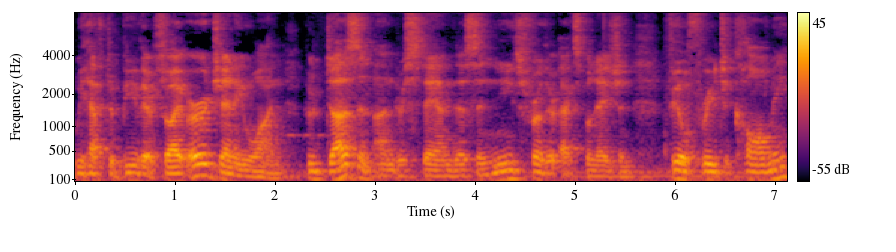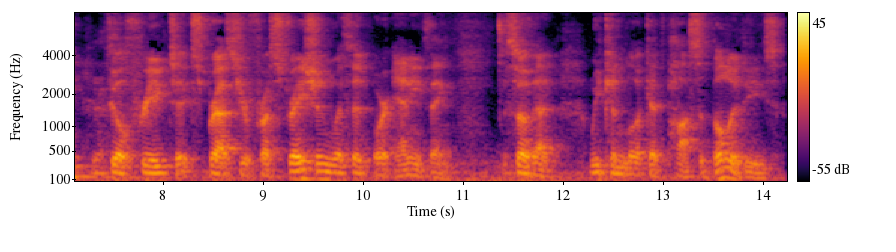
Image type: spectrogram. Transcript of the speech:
we have to be there. So I urge anyone who doesn't understand this and needs further explanation, feel free to call me, yes. feel free to express your frustration with it or anything so that we can look at possibilities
